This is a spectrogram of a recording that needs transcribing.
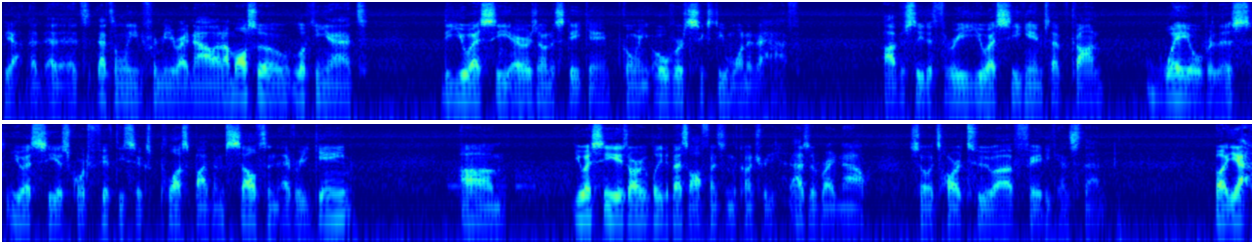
yeah, that, that, that's that's a lean for me right now, and I'm also looking at the USC Arizona State game going over 61 and a half. Obviously, the three USC games have gone way over this. USC has scored 56 plus by themselves in every game. Um, USC is arguably the best offense in the country as of right now, so it's hard to uh, fade against them. But yeah,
